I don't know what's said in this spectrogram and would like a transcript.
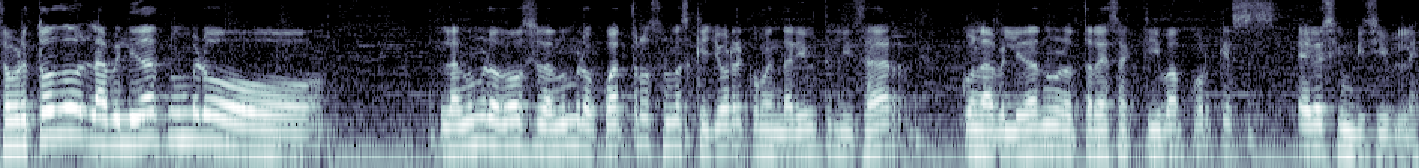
Sobre todo la habilidad número la número 2 y la número 4 son las que yo recomendaría utilizar con la habilidad número 3 activa porque eres invisible.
